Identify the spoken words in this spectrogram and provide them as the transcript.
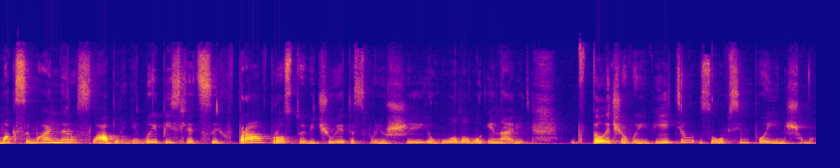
максимальне розслаблення. Ви після цих вправ просто відчуєте свою шию, голову і навіть плечовий відділ зовсім по-іншому.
